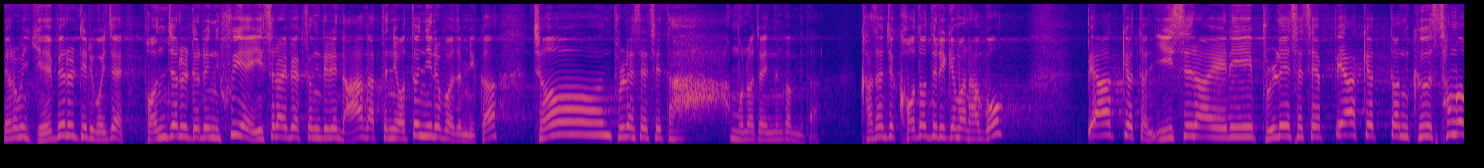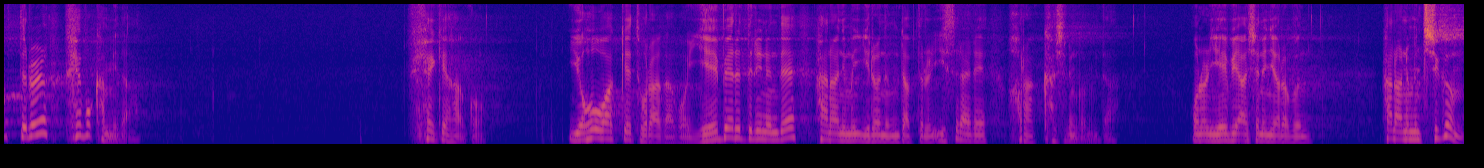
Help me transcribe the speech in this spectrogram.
여러분 예배를 드리고 이제 번제를 드린 후에 이스라엘 백성들이 나아갔더니 어떤 일이 벌어집니까? 전 블레셋이 다 무너져 있는 겁니다. 가서 이제 걷어들이기만 하고 빼앗겼던 이스라엘이 블레셋에 빼앗겼던 그 성읍들을 회복합니다. 회개하고 여호와께 돌아가고 예배를 드리는데 하나님은 이런 응답들을 이스라엘에 허락하시는 겁니다. 오늘 예배하시는 여러분, 하나님은 지금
